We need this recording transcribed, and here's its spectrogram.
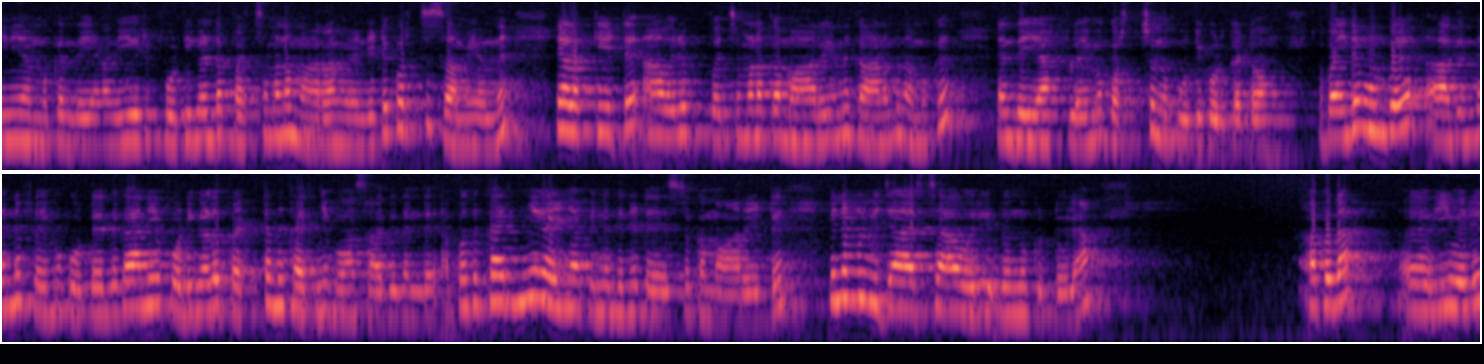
ഇനി നമുക്ക് എന്ത് ചെയ്യണം? ഈ ഒരു പൊടികളുടെ പച്ചമണം മാറാൻ വേണ്ടിയിട്ട് കുറച്ച് സമയം ഒന്ന് ഇളക്കിയിട്ട് ആ ഒരു പച്ചമണമൊക്കെ മാറിയെന്ന് കാണുമ്പോൾ നമുക്ക് എന്ത് ചെയ്യുക ഫ്ലെയിം കുറച്ചൊന്ന് കൂട്ടി കൊടുക്കട്ടോ. അപ്പോൾ അതിന്റെ മുമ്പ് ആദ്യം തന്നെ ഫ്ലെയിം കൂട്ടരുത്. കാരണം ഈ പൊടികൾ പെട്ടെന്ന് കരിഞ്ഞു പോകാൻ സാധ്യതയുണ്ട്. അപ്പോൾ അത് കരിഞ്ഞു കഴിഞ്ഞാൽ പിന്നെ ഇതിന്റെ ടേസ്റ്റൊക്കെ മാറിയിട്ട് പിന്നെ നമ്മൾ വിചാരിച്ച ആ ഒരു ഇതൊന്നും കിട്ടൂല. അപ്പോൾ ഇതാ ഈ ഒരു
